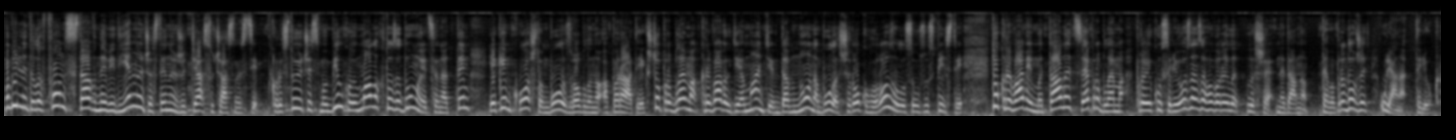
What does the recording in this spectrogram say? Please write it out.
Мобільний телефон став невід'ємною частиною життя сучасності. Користуючись мобілкою, мало хто задумується над тим, яким коштом було зроблено апарат. Якщо проблема кривавих діамантів давно набула широкого розголосу у суспільстві, то криваві метали це проблема, про яку серйозно заговорили лише недавно. Тему продовжить Уляна Телюк.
